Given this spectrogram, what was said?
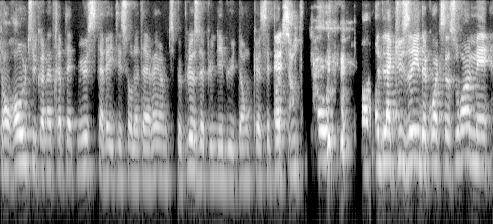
ton rôle, tu le connaîtrais peut-être mieux si tu avais été sur le terrain un petit peu plus depuis le début. Donc, c'est pas, pas de l'accuser de quoi que ce soit, mais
